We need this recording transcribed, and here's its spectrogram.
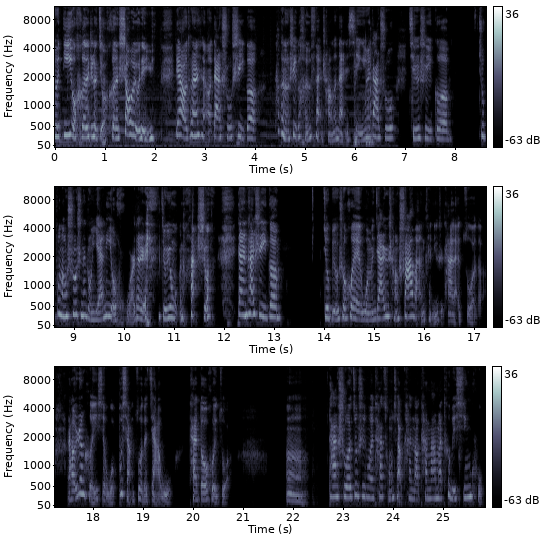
因为第一我喝的这个酒喝的稍微有点晕，第二我突然想到大叔是一个，他可能是一个很反常的男性，因为大叔其实是一个，就不能说是那种眼里有活的人，就用我们的话说，但是他是一个，就比如说会我们家日常刷碗肯定是他来做的，然后任何一些我不想做的家务他都会做，嗯，他说就是因为他从小看到他妈妈特别辛苦，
